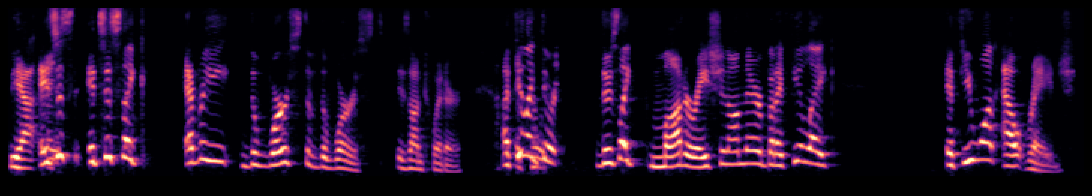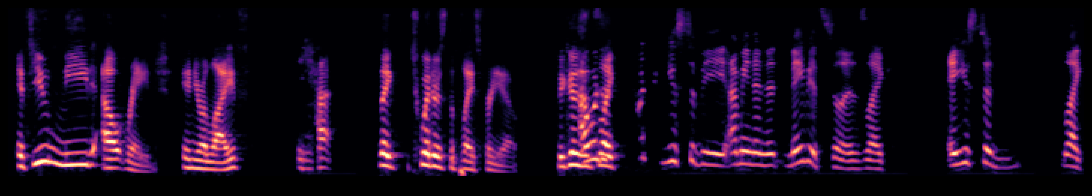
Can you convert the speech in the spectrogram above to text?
Yeah, it's Right. just it's just like every the worst of the worst is on Twitter. I feel like there there's like moderation on there, but I feel like if you want outrage, if you need outrage in your life, Yeah, like Twitter's the place for you. Because I it's like Twitter used to be. I mean, and it, maybe it still is. Like, it used to like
